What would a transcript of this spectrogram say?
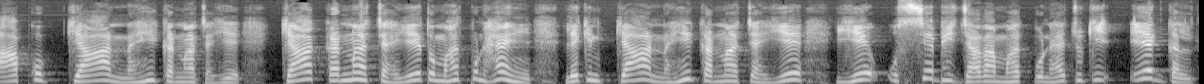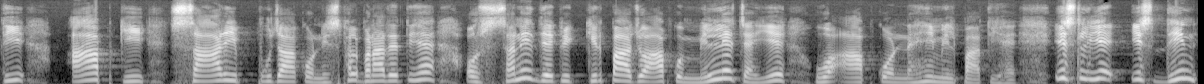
आपको क्या नहीं करना चाहिए। क्या करना चाहिए तो महत्वपूर्ण है ही, लेकिन क्या नहीं करना चाहिए, ये उससे भी ज़्यादा महत्वपूर्ण है, क्योंकि एक गलती आपकी सारी पूजा को निष्फल बना देती है और शनि देव की कृपा जो आपको मिलने चाहिए, वो आपको नहीं मिल पाती है। इसलिए इस दिन,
